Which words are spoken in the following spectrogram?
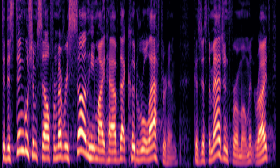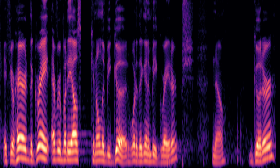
to distinguish himself from every son he might have that could rule after him. Because just imagine for a moment, right? If you're Herod the Great, everybody else can only be good. What are they going to be? Greater? Psh, no. Gooder?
